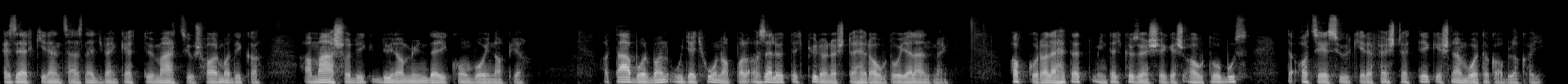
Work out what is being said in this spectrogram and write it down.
1942. március 3-a, a második Dünamündei konvoj napja. A táborban úgy egy hónappal azelőtt egy különös teherautó jelent meg. Akkora lehetett, mint egy közönséges autóbusz, de acélszürkére festették, és nem voltak ablakai.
